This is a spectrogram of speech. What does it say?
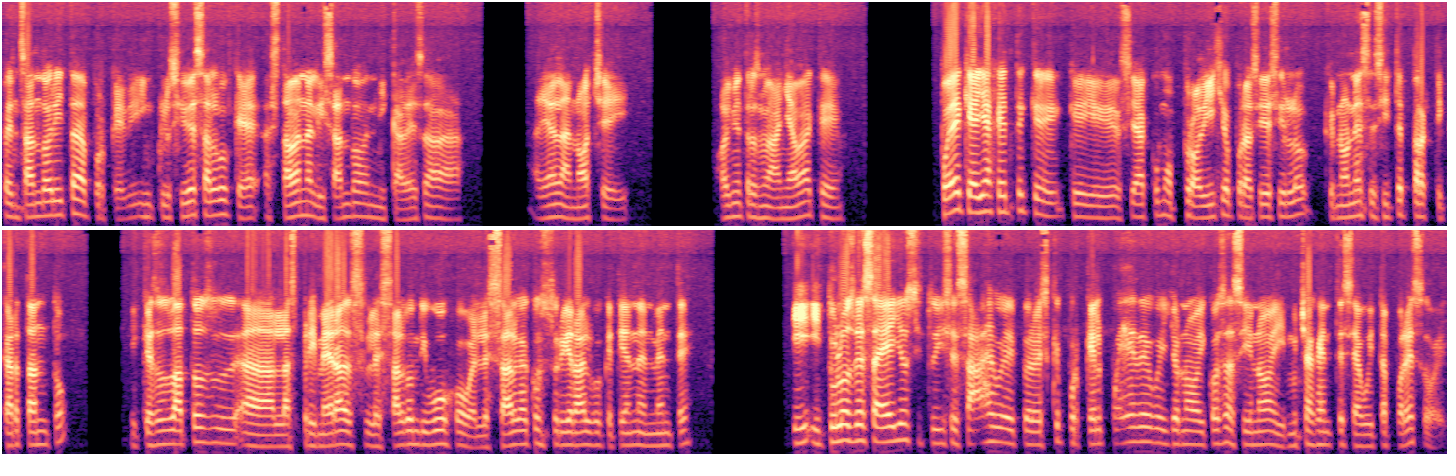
pensando ahorita, porque inclusive es algo que estaba analizando en mi cabeza allá en la noche y hoy mientras me bañaba, que puede que haya gente que, que sea como prodigio, por así decirlo, que no necesite practicar tanto y que esos vatos a las primeras les salga un dibujo o les salga a construir algo que tienen en mente. Y, y tú los ves a ellos y tú dices, ay, güey, pero es que ¿por qué él puede, güey? Yo no, y cosas así, ¿no? Y mucha gente se agüita por eso, güey.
